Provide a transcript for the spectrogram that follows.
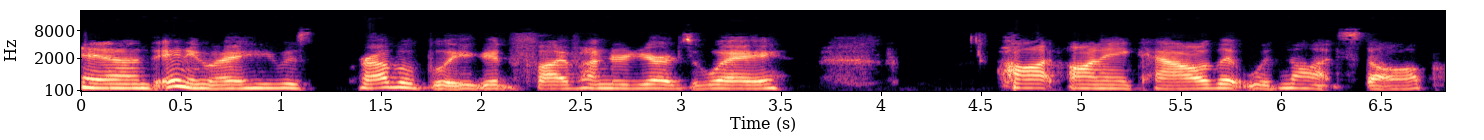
And anyway, he was probably a good 500 yards away, hot on a cow that would not stop.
